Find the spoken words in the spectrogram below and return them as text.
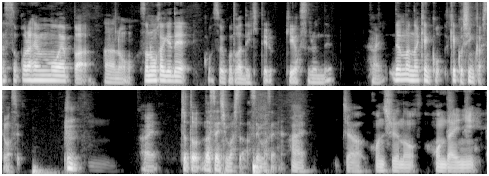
い、そこら辺もやっぱ、あの、そのおかげでこうそういうことができてる気がするんで、はい。で、まあ、な結構、結構進化してますよ。はい。ちょっと脱線しました。すいません。はい。じゃあ、今週の本題に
